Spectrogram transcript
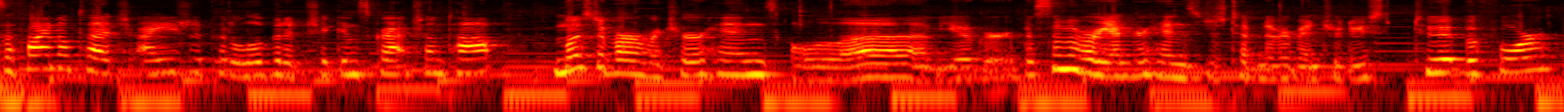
As a final touch, I usually put a little bit of chicken scratch on top. Most of our mature hens love yogurt, but some of our younger hens just have never been introduced to it before.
